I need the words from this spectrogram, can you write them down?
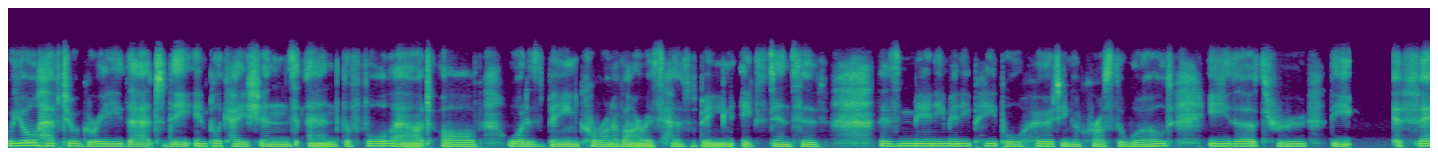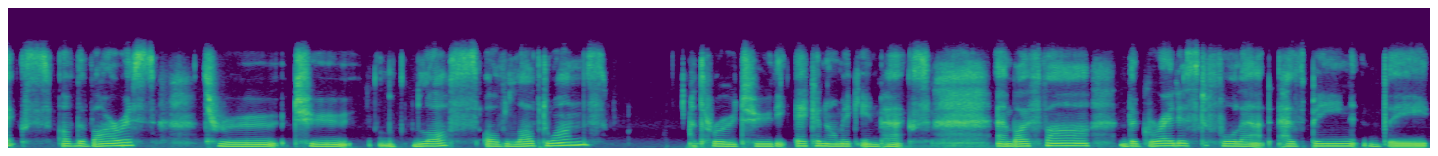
We all have to agree that the implications and the fallout of what has been coronavirus has been extensive. There's many, many people hurting across the world, either through the effects of the virus, through to loss of loved ones, through to the economic impacts. And by far, the greatest fallout has been the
